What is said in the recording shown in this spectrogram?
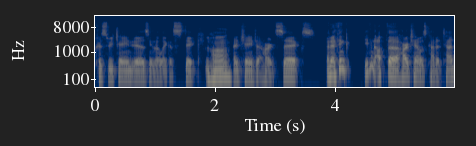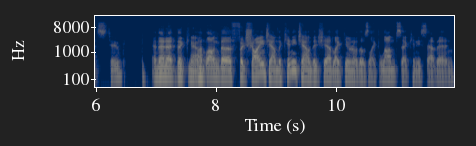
crispy changes you know like a stick uh-huh. and change at heart six and i think even up the heart channel was kind of tense too and then at the yeah. along the foot Shaoyin channel the kidney channel that she had like you know those like lumps at kidney seven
